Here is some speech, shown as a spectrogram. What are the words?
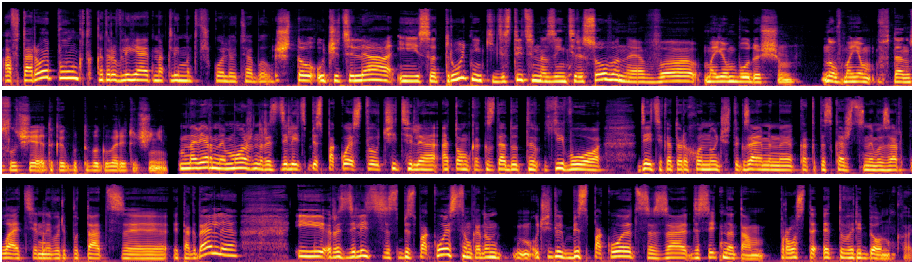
А второй пункт, который влияет на климат в школе у тебя был? Что учителя и сотрудники действительно заинтересованы в моем будущем. Ну, в моем, в данном случае, это как будто бы говорит ученик. Наверное, можно разделить беспокойство учителя о том, как сдадут его дети, которых он учит экзамены, как это скажется на его зарплате, на его репутации и так далее, и разделить с беспокойством, когда он, учитель беспокоится за действительно там просто этого ребенка,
